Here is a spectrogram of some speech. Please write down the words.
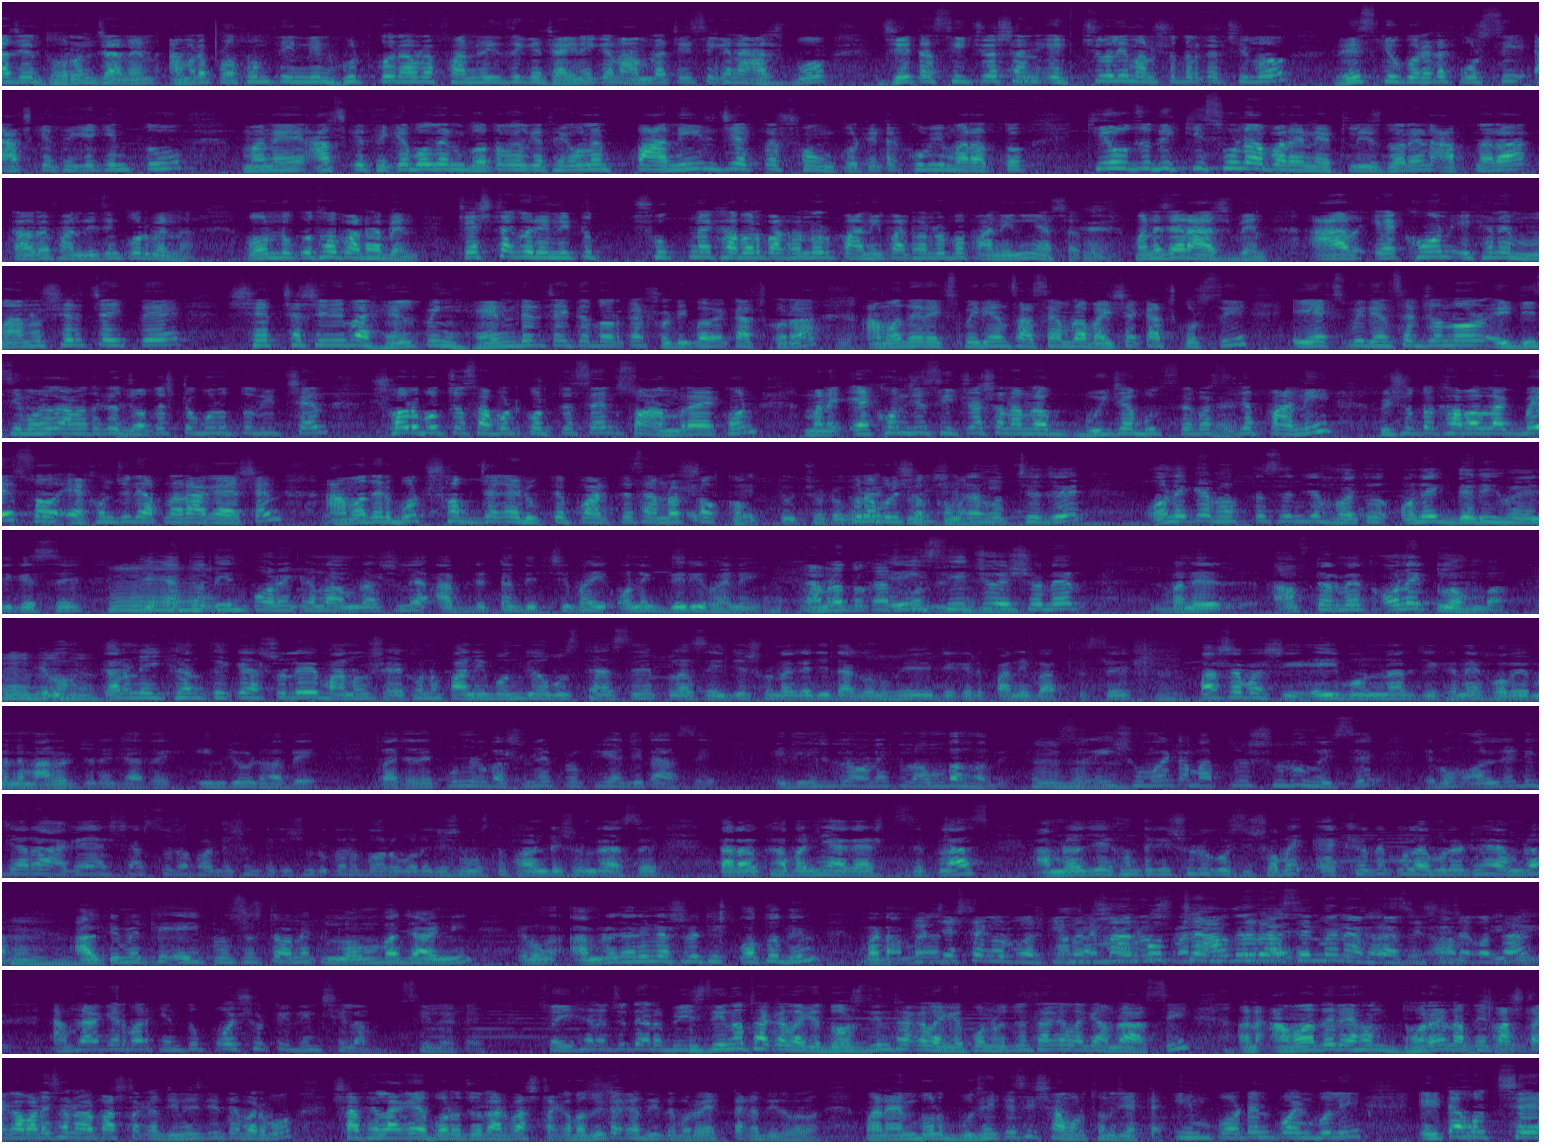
কাজের ধরন জানেন আমরা প্রথম তিন দিন হুট করে আমরা ফান্ড রেজিং যাই না কেন আমরা চাইছি এখানে আসব। যেটা সিচুয়েশন অ্যাকচুয়ালি মানুষের দরকার ছিল রেস্কিউ করে এটা করছি আজকে থেকে কিন্তু মানে আজকে থেকে বলেন গতকালকে থেকে বলেন পানির যে একটা সংকট এটা খুবই মারাত্মক। কেউ যদি কিছু না পারেন অ্যাটলিস্ট ধরেন আপনারা কারও ফান্ড রেজিং করবেন না বা অন্য কোথাও পাঠাবেন। চেষ্টা করেন একটু শুকনা খাবার পাঠানোর পানি পাঠানোর বা পানি নিয়ে আসার মানে যারা আসবেন। আর এখন এখানে মানুষের চাইতে স্বেচ্ছাসেবী বা হেল্পিং হ্যান্ডের চাইতে দরকার সঠিকভাবে কাজ করা। আমাদের এক্সপিরিয়েন্স আছে আমরা বাইশে কাজ করছি। এই এক্সপিরিয়েন্সের জন্য এই ডিসি মহোদয় আমাদেরকে যথেষ্ট গুরুত্ব দিচ্ছেন সর্বোচ্চ সাপোর্ট করতেছেন। সো আমরা এখন মানে এখন যে সিচুয়েশন আমরা বুঝা বুঝতে পারছি যে পানি বিশুদ্ধ খাবার লাগবে। সো এখন যদি আপনারা আগে আসেন আমাদের বোট সব জায়গায় ঢুকতে পারতেছে আমরা সক্ষম। একটু ছোট পুরোপুরি সক্ষম সেটা হচ্ছে যে অনেকে ভাবতেছেন যে হয়তো অনেক দেরি হয়ে গেছে যে এতদিন পরে কেন আমরা আসলে আপডেটটা দিচ্ছি? ভাই অনেক দেরি হয় নাই। আমরা তো এই সিচুয়েশনের মানে আফটার ম্যাথ অনেক লম্বা। এবং কারণ এইখান থেকে আসলে মানুষ এখনও পানিবন্দী অবস্থায় আছে প্লাস এই যে সোনাগাজী দাগন হয়ে যেখানে পানি বাড়তেছে পাশাপাশি এই বন্যার যেখানে হবে মানে মানুষজনের যাদের ইনজুর্ড হবে বা যাদের পুনর্বাসনের প্রক্রিয়া যেটা আছে এই জিনিসগুলো অনেক লম্বা হবে। তো এই সময়টা মাত্র শুরু হয়েছে এবং অলরেডি যারা আগে আসছে আস্তুরা ফাউন্ডেশন থেকে শুরু করে বড় বড় যে সমস্ত ফাউন্ডেশনরা আছে তারাও খাবার নিয়ে আগে আসতেছে। প্লাস আমরা যে এখন থেকে শুরু করছি সবাই একসাথে কোলাবোরেট হয়ে আমরা আলটিমেটলি এই প্রসেসটা অনেক লম্বা জার্নি এবং আমরা জানি না আসলে ঠিক কতদিন বাট আমরা চেষ্টা করব আর কি। মানে মানুষ মানে আপনারা আছেন মানে আমরা আছি সেটা কথা। আমরা আগের বার কিন্তু 65 দিন ছিলাম সিলেটে। তো এখানে যদি আরও 20 দিনও থাকা লাগে 10 দিন থাকা লাগে 15 লোকজন থাকা লাগে আমরা আসি মানে আমাদের এখন ধরেন আপনি পাঁচ টাকা বাড়িয়েছেন আর পাঁচ টাকা জিনিস দিতে পারব। সাথে লাগে বড় জোর আর পাঁচ টাকা বা দুই টাকা দিতে পারব, এক টাকা দিতে পারব। মানে আমি বলব, বুঝাইতেছি সামর্থ্য অনুযায়ী। একটা ইম্পর্টেন্ট পয়েন্ট বলি, এটা হচ্ছে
